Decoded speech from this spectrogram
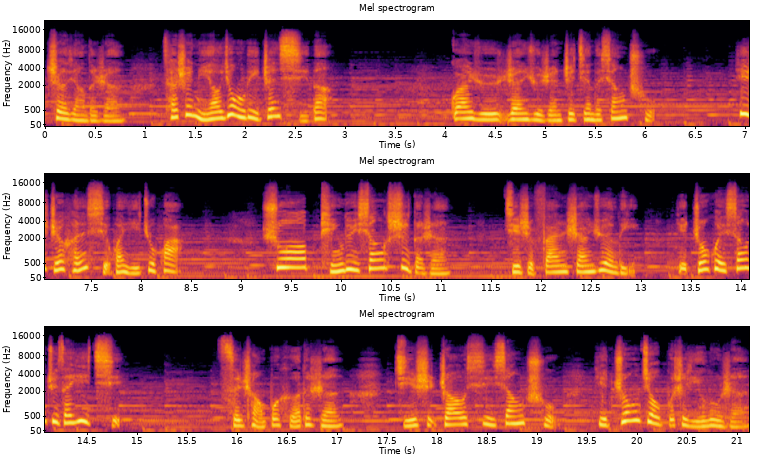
这样的人才是你要用力珍惜的。关于人与人之间的相处，一直很喜欢一句话，说频率相似的人，即使翻山越岭，也终会相聚在一起；磁场不合的人，即使朝夕相处，也终究不是一路人。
